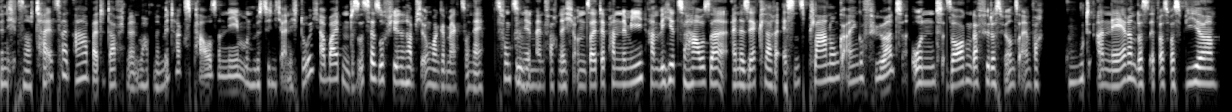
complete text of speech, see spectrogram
wenn ich jetzt noch Teilzeit arbeite, arbeite, darf ich mir überhaupt eine Mittagspause nehmen und müsste ich nicht eigentlich durcharbeiten? Und das ist ja so viel. Dann habe ich irgendwann gemerkt, so, nee, das funktioniert mhm. einfach nicht. Und seit der Pandemie haben wir hier zu Hause eine sehr klare Essensplanung eingeführt und sorgen dafür, dass wir uns einfach gut ernähren. Das ist etwas, was wir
